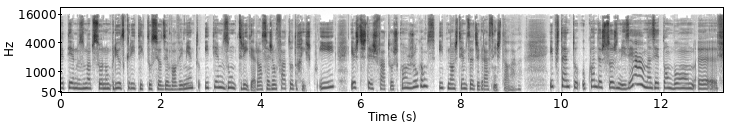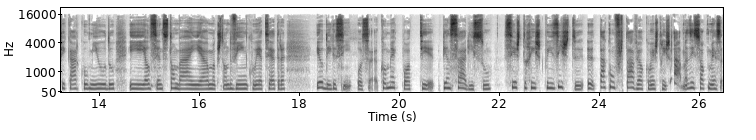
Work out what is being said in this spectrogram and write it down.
é termos uma pessoa num período crítico do seu desenvolvimento e temos um trigger, ou seja, um fator de risco. E estes três fatores conjugam-se e nós temos a desgraça instalada. E, portanto, quando as pessoas me dizem, ah, mas é tão bom uh, ficar com o miúdo e ele sente-se tão bem, e é uma questão de vínculo, etc. Eu digo assim, ouça, como é que pode ter, pensar isso se este risco existe, eh, está confortável com este risco. Ah, mas isso só, começa,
